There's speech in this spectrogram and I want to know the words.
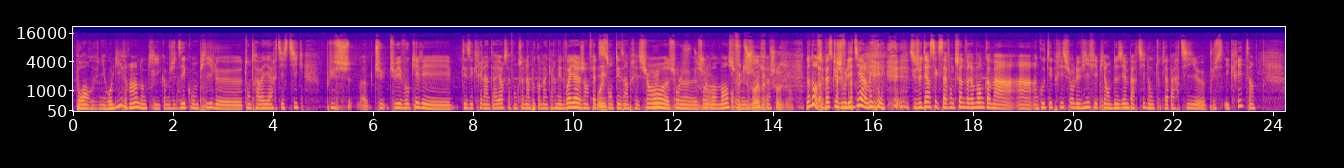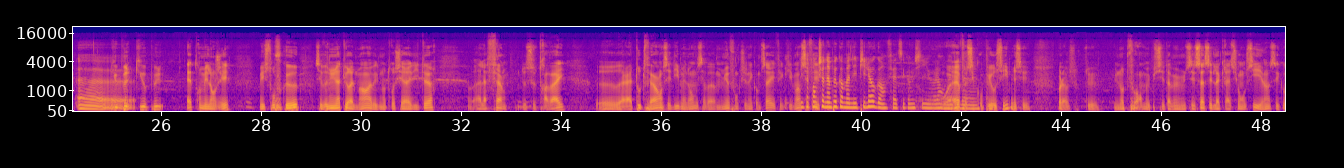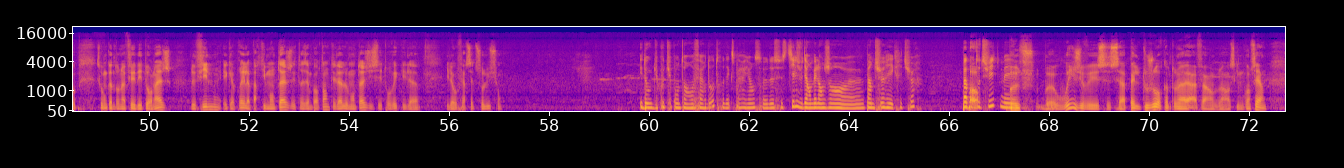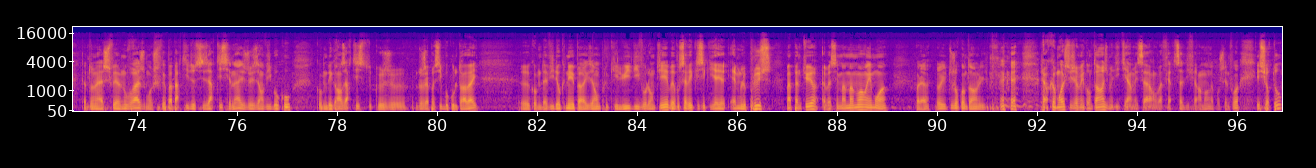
pour en revenir au livre, hein, donc qui, comme je disais, compile euh, ton travail artistique plus euh, tu, évoquais les, tes écrits à l'intérieur, ça fonctionne un peu comme un carnet de voyage en fait. Ce sont tes impressions euh, sur le sur le moment, sur fait le toujours la même chose. Non non, c'est pas ce que je voulais dire, mais ce que je veux dire c'est que ça fonctionne vraiment comme un, un, côté pris sur le vif et puis en deuxième partie donc toute la partie euh, plus écrite. Qui peut, qui, peut, être mélangé, mais il se trouve que c'est venu naturellement avec notre cher éditeur à la fin de ce travail euh, à la toute fin, on s'est dit, mais non, mais ça va mieux fonctionner comme ça, effectivement. Mais ça fonctionne un peu comme un épilogue, en fait. C'est comme si. Voilà, ouais, c'est copié aussi, mais c'est. Voilà, c'est une autre forme. Et puis c'est ça, c'est de la création aussi. Hein. C'est comme, comme, quand on a fait des tournages de films et qu'après la partie montage est très importante. Et là, le montage, il s'est trouvé qu'il a, il a offert cette solution. Et donc, du coup, tu comptes en refaire d'autres d'expériences euh, de ce style Je veux dire, en mélangeant euh, peinture et écriture? Pas pour oh. tout de suite, mais. Bah, bah, oui, je vais, ça appelle toujours quand on a. Enfin, en ce qui me concerne, quand on a achevé un ouvrage, moi je ne fais pas partie de ces artistes, il y en a et je les envie beaucoup, comme des grands artistes que je, dont j'apprécie beaucoup le travail. Euh, comme David Hockney par exemple, qui lui dit volontiers, ben, vous savez qui c'est qui aime le plus ma peinture? Eh ben, C'est ma maman et moi. Voilà, il est toujours content, lui. Alors que moi, je suis jamais content. Je me dis, tiens, mais ça, on va faire ça différemment la prochaine fois. Et surtout,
